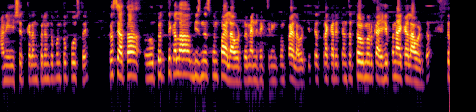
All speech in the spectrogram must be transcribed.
आणि शेतकऱ्यांपर्यंत पण तो पोहोचतोय. कसे आता प्रत्येकाला बिझनेस पण पाहायला आवडतं मॅन्युफॅक्चरिंग पण पाहायला आवडते त्याच प्रकारे त्यांचं टर्नओव्हर काय हे पण ऐकायला आवडतं. तर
